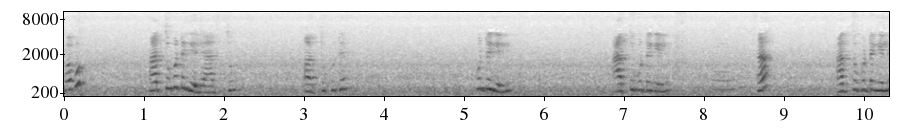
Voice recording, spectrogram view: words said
बाबू आज तू कुठे गेली? आज तू आज कुठे? कुठे गेली? आतू कुठे गेली? हा? आज तू कुठे गेली?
